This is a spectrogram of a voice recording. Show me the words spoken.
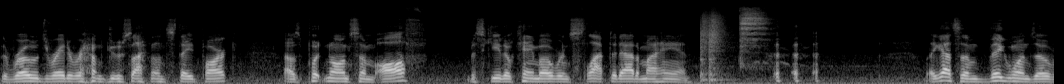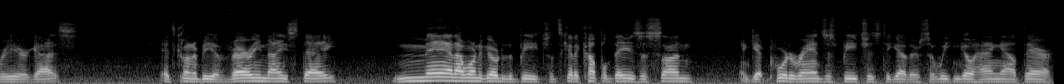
the roads right around Goose Island State Park, I was putting on some off. Mosquito came over and slapped it out of my hand. they got some big ones over here, guys. It's going to be a very nice day. Man, I want to go to the beach. Let's get a couple days of sun and get Port Aransas beaches together so we can go hang out there.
